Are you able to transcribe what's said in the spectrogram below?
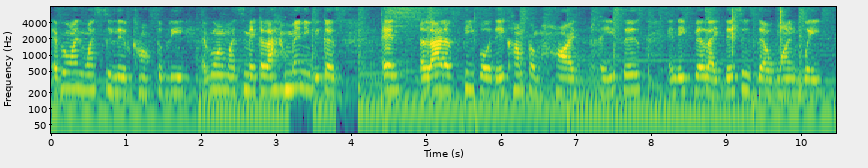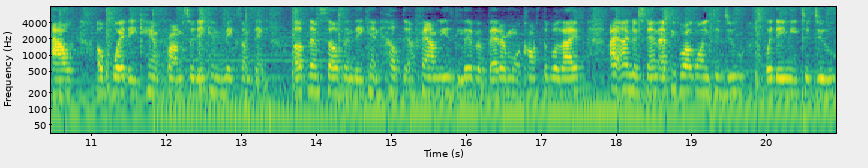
Everyone wants to live comfortably. Everyone wants to make a lot of money because and a lot of people they come from hard places and they feel like this is the one way out of where they came from so they can make something of themselves and they can help their families live a better more comfortable life. I understand that people are going to do what they need to do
